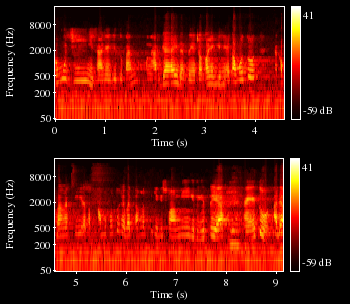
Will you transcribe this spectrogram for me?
memuji misalnya gitu kan menghargai dan sebagainya contohnya gini eh kamu tuh cakep banget sih atau kamu tuh hebat banget sih jadi suami gitu-gitu ya yeah. nah itu ada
